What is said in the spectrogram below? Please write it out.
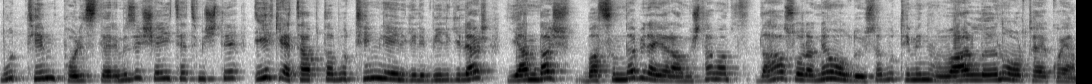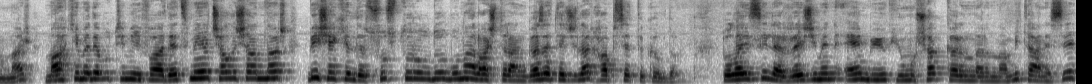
Bu tim polislerimizi şehit etmişti. İlk etapta bu timle ilgili bilgiler yandaş basında bile yer almıştı ama daha sonra ne olduysa bu timin varlığını ortaya koyanlar, mahkemede bu timi ifade etmeye çalışanlar bir şekilde susturuldu. Bunu araştıran gazeteciler hapse tıkıldı. Dolayısıyla rejimin en büyük yumuşak karınlarından bir tanesi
